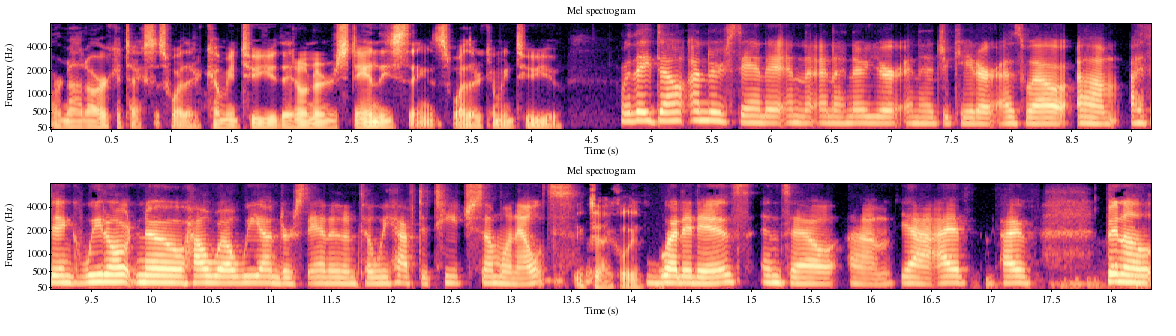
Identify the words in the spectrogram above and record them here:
are not architects. That's why they're coming to you. They don't understand these things. That's why they're coming to you. Or they don't understand it and and I know you're an educator as well. Um, I think we don't know how well we understand it until we have to teach someone else exactly. what it is. And so um, yeah, I've I've been a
